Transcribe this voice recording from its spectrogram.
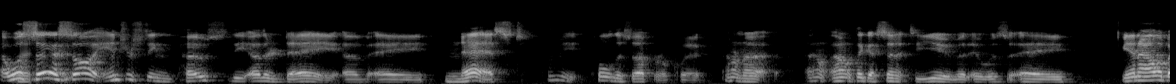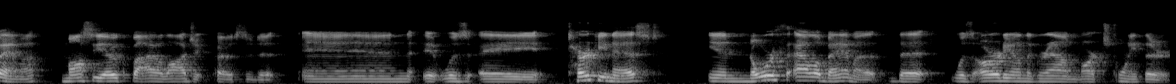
I will But- say I saw an interesting post the other day of a nest. Let me pull this up real quick. I don't know. I don't. I don't think I sent it to you, but it was a in Alabama. Mossy Oak Biologic posted it, and it was a turkey nest in North Alabama that was already on the ground March 23rd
